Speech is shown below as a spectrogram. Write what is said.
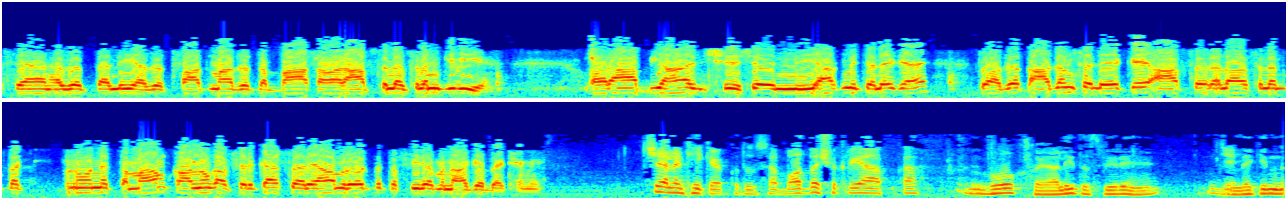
حسین حضرت علی حضرت فاطمہ حضرت عباس اور آپ صلی اللہ علیہ وسلم کی بھی ہے اور آپ یہاں نیو یارک میں چلے جائیں تو حضرت آدم سے لے کے آپ صلی اللہ علیہ وسلم تک انہوں نے تمام کالوں کا فرقہ سریام روڈ پہ تصویریں بنا کے بیٹھے ہوئے چلیں ٹھیک ہے قدوس صاحب بہت بہت شکریہ آپ کا۔ وہ خیالی تصویریں ہیں جی۔ لیکن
